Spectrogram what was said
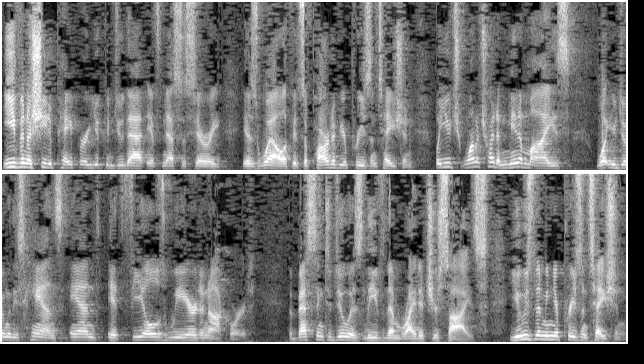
even a sheet of paper. You can do that if necessary as well, if it's a part of your presentation. But you want to try to minimize what you're doing with these hands, and it feels weird and awkward. The best thing to do is leave them right at your sides. Use them in your presentation.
